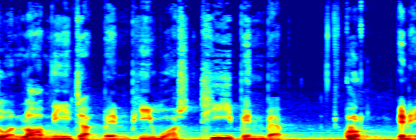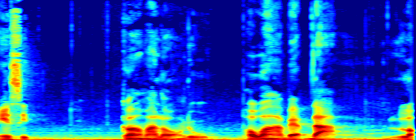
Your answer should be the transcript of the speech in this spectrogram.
ส่วนรอบนี้จะเป็น P-Wash ที่เป็นแบบกรดเป็นเอซิดก็มาลองดู เพราะว่าแบบด่างล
